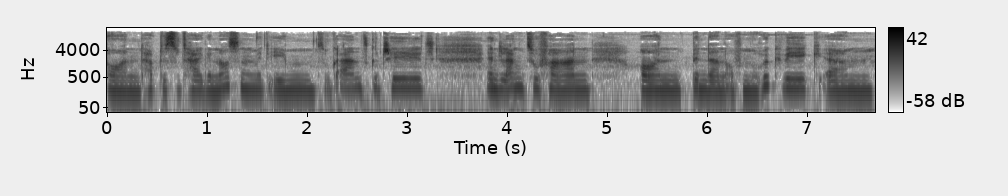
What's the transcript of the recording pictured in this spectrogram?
und habe das total genossen, mit ihm so ganz gechillt entlang zu fahren und bin dann auf dem Rückweg ähm,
